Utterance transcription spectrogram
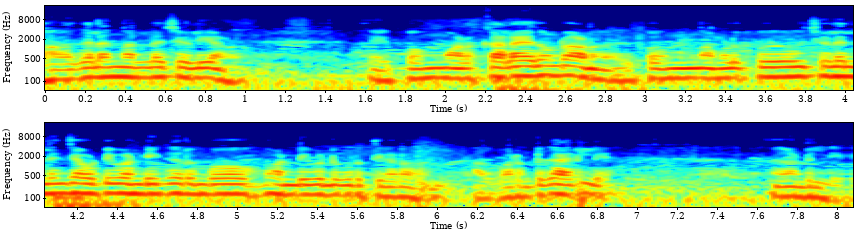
ഭാഗമെല്ലാം നല്ല ചെളിയാണ്. ഇപ്പം മഴക്കാലമായതുകൊണ്ടാണ് ഇപ്പം നമ്മളിപ്പോൾ ചെളിയെല്ലാം ചവിട്ടി വണ്ടി കയറുമ്പോൾ വണ്ടി വീണ്ടും വൃത്തികേടാവും അത് പറഞ്ഞിട്ട് കാര്യമില്ല. കണ്ടില്ലേ?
